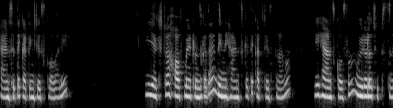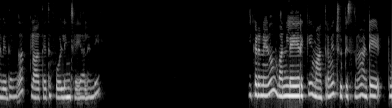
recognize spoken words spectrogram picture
హ్యాండ్స్ అయితే కటింగ్ చేసుకోవాలి. ఈ ఎక్స్ట్రా హాఫ్ మీటర్ ఉంది కదా దీన్ని హ్యాండ్స్కి అయితే కట్ చేస్తున్నాను. ఈ హ్యాండ్స్ కోసం వీడియోలో చూపిస్తున్న విధంగా క్లాత్ అయితే ఫోల్డింగ్ చేయాలండి. ఇక్కడ నేను వన్ లేయర్కి మాత్రమే చూపిస్తున్నాను. అంటే టూ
